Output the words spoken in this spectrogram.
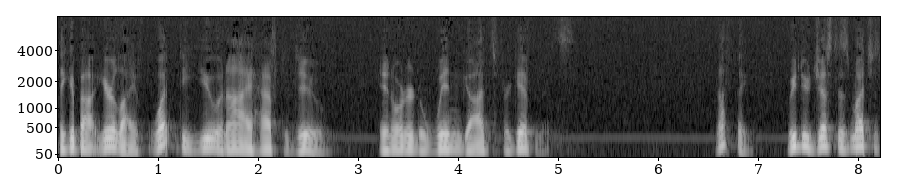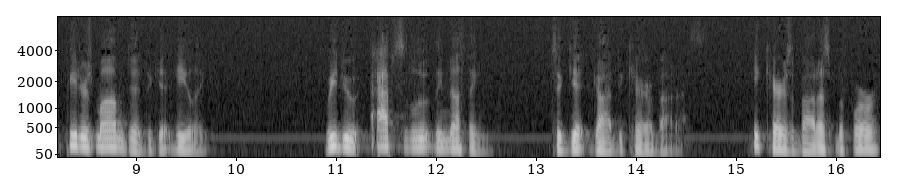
think about your life. What do you and I have to do in order to win God's forgiveness? Nothing. We do just as much as Peter's mom did to get healing. We do absolutely nothing to get God to care about us. He cares about us before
